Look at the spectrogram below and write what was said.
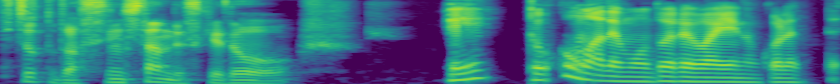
ちょっと脱線したんですけど、え？どこまで戻ればいいの？これって。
